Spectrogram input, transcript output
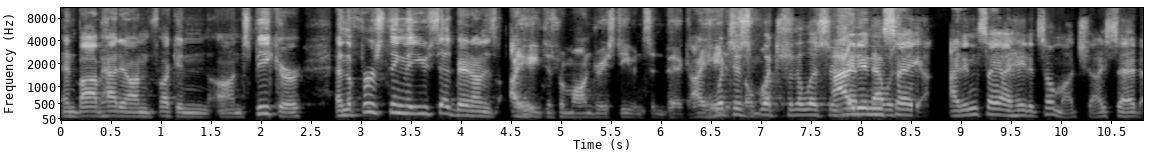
and Bob had it on fucking on speaker. And the first thing that you said, Baron is, "I hate this Rhamondre Stevenson pick. I hate which it is so what much." for the listeners. I that- didn't that was- say I didn't say I hated so much. I said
